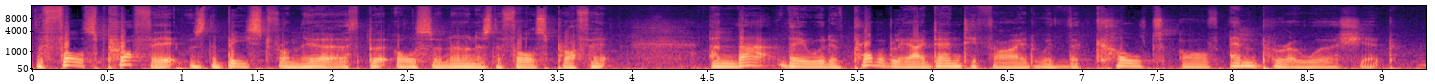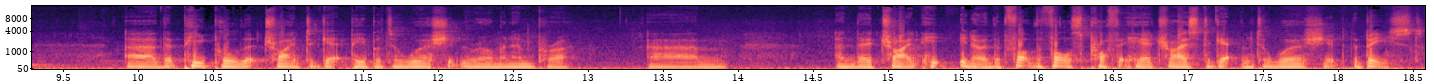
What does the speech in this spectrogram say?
The false prophet was the beast from the earth, but also known as the false prophet, and that they would have probably identified with the cult of emperor worship, uh, the people that tried to get people to worship the Roman emperor. Um, and they tried, you know, the, the false prophet here tries to get them to worship the beast,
